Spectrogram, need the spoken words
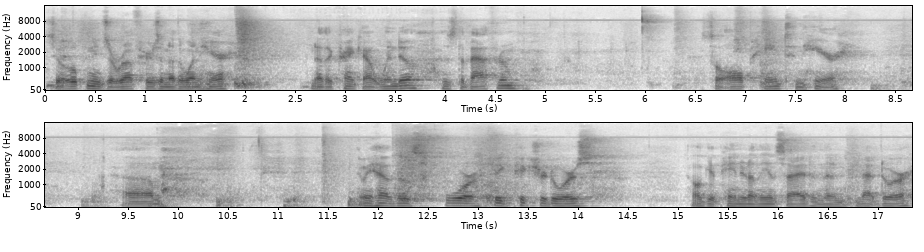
So openings are rough. Here's another one here. Another crank out window. This is the bathroom. So all paint in here. Um, then we have those four big picture doors. I'll get painted on the inside and then that door.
